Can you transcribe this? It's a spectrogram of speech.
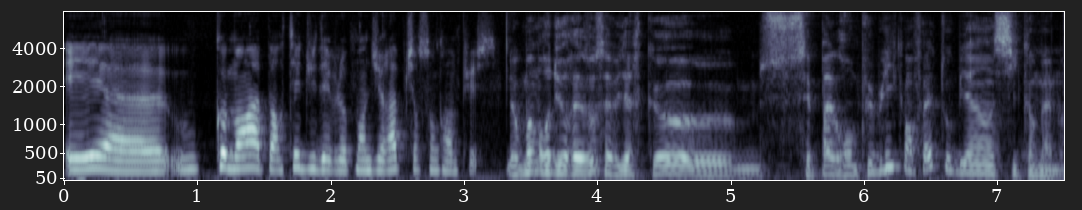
et euh, ou comment apporter du développement durable sur son campus. Donc membre du réseau ça veut dire que euh, c'est pas grand public en fait ou bien si quand même?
